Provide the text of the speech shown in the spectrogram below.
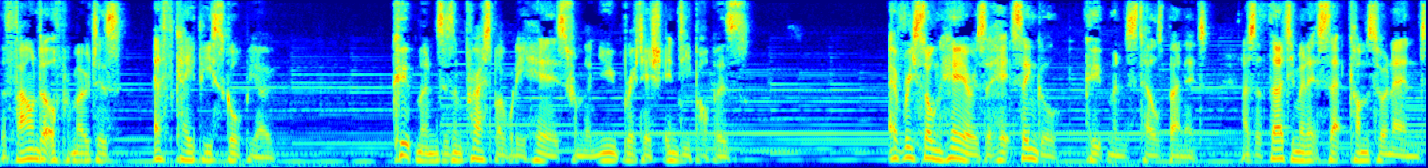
the founder of promoters FKP Scorpio. Koopmans is impressed by what he hears from the new British indie poppers. Every song here is a hit single, Koopmans tells Bennett, as the 30 minute set comes to an end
